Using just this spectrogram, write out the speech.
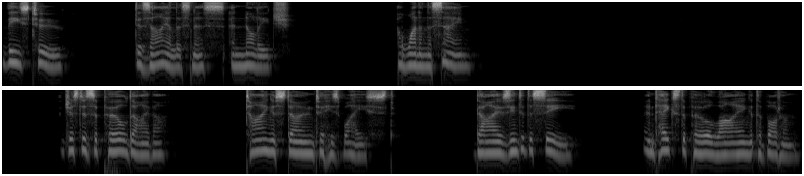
these two, desirelessness and knowledge, are one and the same. Just as the pearl diver, tying a stone to his waist, dives into the sea and takes the pearl lying at the bottom.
